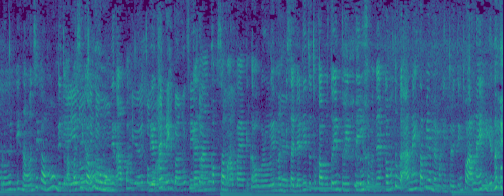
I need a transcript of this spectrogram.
obrolin. Ih naon sih kamu? Gitu. Iya, apa iya, sih kamu? ngomongin apa? Iya, dia tuh aneh banget sih kamu. nangkep sama apa yang kita obrolin. Nah Iya. bisa jadi itu tuh kamu tuh intuiting sebenarnya. Kamu tuh nggak aneh tapi ya memang intuiting tuh aneh gitu.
